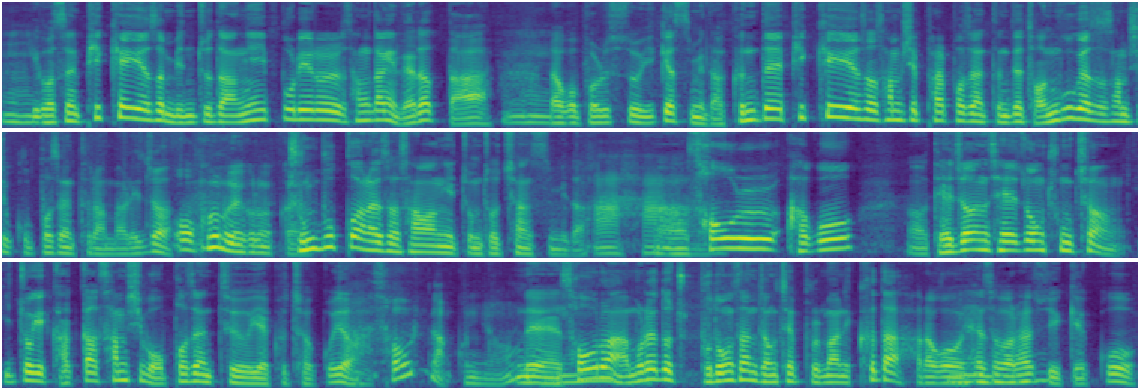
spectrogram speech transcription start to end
음. 이것은 PK에서 민주당이 뿌리를 상당히 내렸다라고 음. 볼수 있겠습니다. 근데 PK에서 38%인데 전국에서 39%란 말이죠. 어 그건 왜 그럴까요? 중부권에서 상황이 좀 좋지 않습니다. 아하. 어, 서울하고 어, 대전, 세종, 충청 이쪽이 각각 35%에 그쳤고요. 아, 서울이 낫군요. 네, 음. 서울은 아무래도 주- 부동산 정책 불만이 크다라고 음. 해석을 할 수 있겠고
